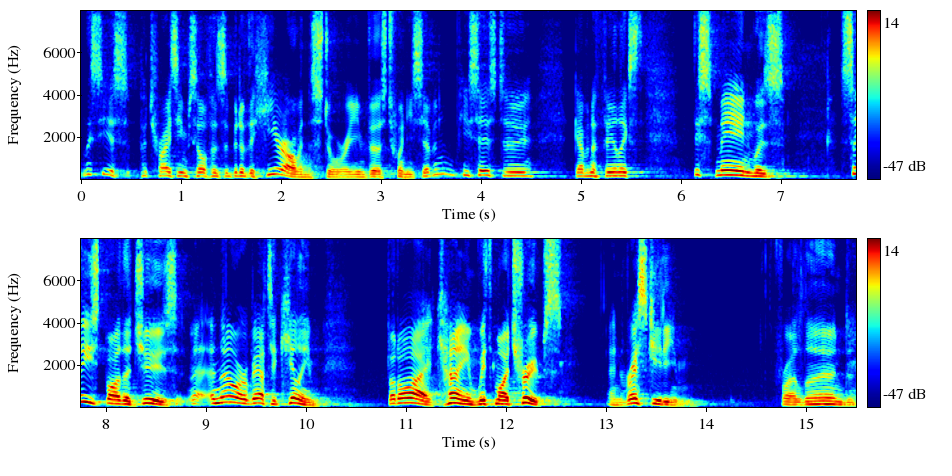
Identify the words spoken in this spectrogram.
Lysias portrays himself as a bit of the hero in the story in verse 27. He says to Governor Felix, This man was seized by the Jews and they were about to kill him, but I came with my troops and rescued him, for I learned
